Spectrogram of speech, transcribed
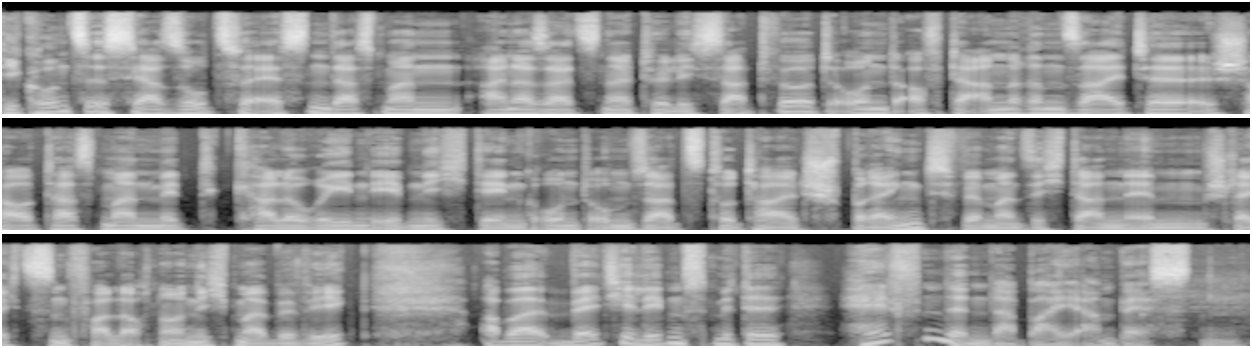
Die Kunst ist ja so zu essen, dass man einerseits natürlich satt wird und auf der anderen Seite schaut, dass man mit Kalorien eben nicht den Grundumsatz total sprengt, wenn man sich dann im schlechtesten Fall auch noch nicht mal bewegt. Aber welche Lebensmittel helfen denn dabei am besten?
